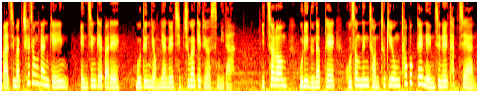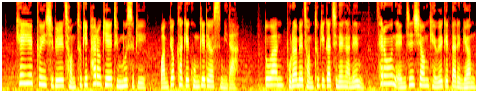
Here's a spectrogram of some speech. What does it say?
마지막 최종 단계인 엔진 개발에 모든 역량을 집중하게 되었습니다. 이처럼 우리 눈앞에 고성능 전투기용 터보팬 엔진을 탑재한 KF-21 전투기 8호기의 뒷모습이 완벽하게 공개되었습니다. 또한 보람의 전투기가 진행하는 새로운 엔진 시험 계획에 따르면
